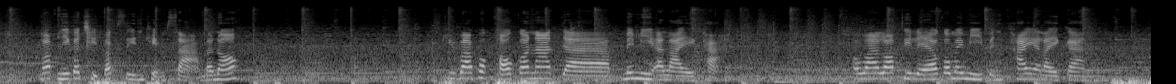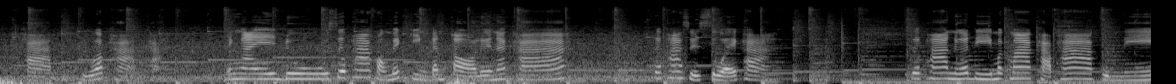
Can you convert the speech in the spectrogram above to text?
ๆ รอบนี้ก็ฉีดวัคซีนเข็มสามแล้วเนาะคิดว่าพวกเขาก็น่าจะไม่มีอะไรค่ะ เพราะว่ารอบที่แล้วก็ไม่มีเป็นไข้อะไรกัน ผ่านถือว่าผ่านค่ะ ยังไงดูเสื้อผ้าของแม่กิ่งกันต่อเลยนะคะ เสื้อผ้าสวยๆค่ะ เสื้อผ้าเนื้อดีมากๆค่ะผ้ากลุ่มนี้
